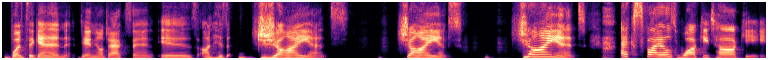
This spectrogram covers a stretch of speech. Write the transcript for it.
once again, Daniel Jackson is on his giant, giant, giant X Files walkie talkie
